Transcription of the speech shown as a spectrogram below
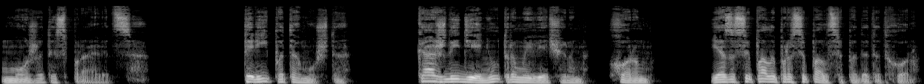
может исправиться. Три потому что. Каждый день, утром и вечером, хором. Я засыпал и просыпался под этот хор.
